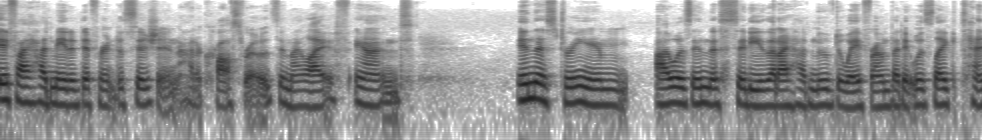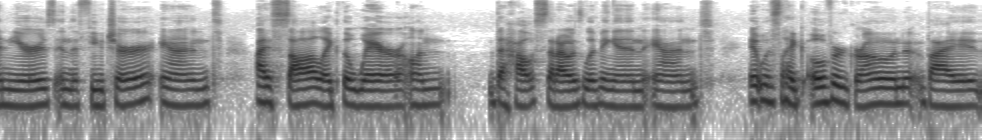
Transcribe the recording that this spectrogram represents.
if I had made a different decision at a crossroads in my life. And in this dream, I was in this city that I had moved away from, but it was like 10 years in the future. And I saw like the wear on the house that I was living in, and it was like overgrown by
